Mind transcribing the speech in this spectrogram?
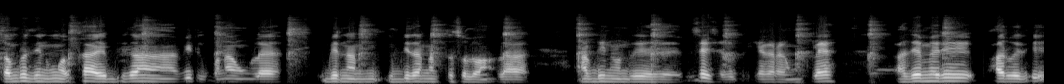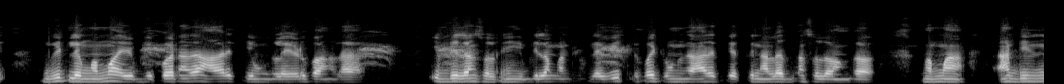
கம்ருதீன் உங்கள் அக்கா இப்படி தான் வீட்டுக்கு போனால் உங்களை இப்படி நான் இப்படிதான் நடத்த சொல்லுவாங்களா? அப்படின்னு வந்து விஜய் சேதுபதி கேட்குறாங்க மக்களே அதேமாரி பார்வதி உங்கள் வீட்டில் உங்கள் அம்மா இப்படி போனால் தான் ஆரத்தி உங்களை எடுப்பாங்களா? இப்படிலாம் சொல்கிறீங்க இப்படிலாம் பண்ணுறீங்களே வீட்டில் போயிட்டு உங்க ஆரத்தி எடுத்து நல்லது தான் சொல்லுவாங்க. அம்மா அப்படின்னு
